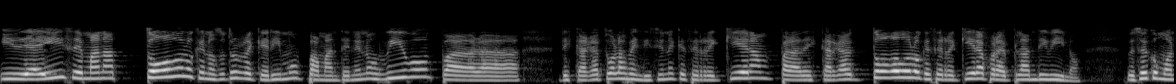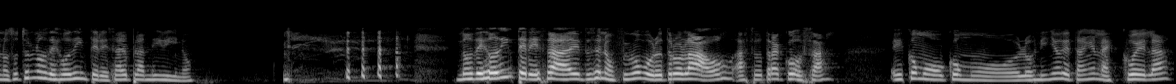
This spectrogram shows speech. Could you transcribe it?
Y de ahí se emana todo lo que nosotros requerimos para mantenernos vivos, para descargar todas las bendiciones que se requieran, para descargar todo lo que se requiera para el plan divino. Eso es como a nosotros nos dejó de interesar el plan divino. nos dejó de interesar, entonces nos fuimos por otro lado, a hacer otra cosa. Es como, como los niños que están en la escuela.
